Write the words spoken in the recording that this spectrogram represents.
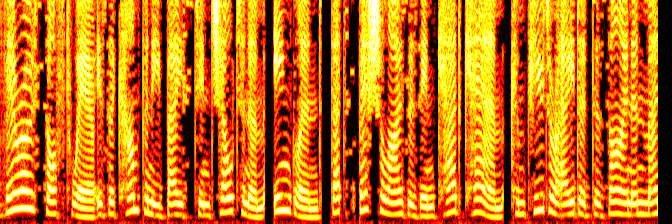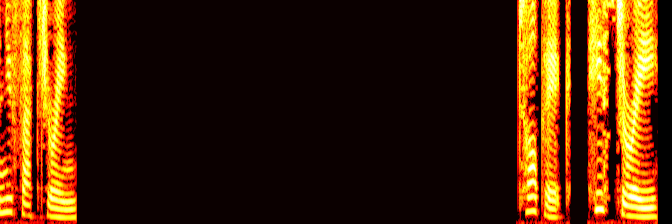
Vero Software is a company based in Cheltenham, England, that specialises in CAD-CAM computer-aided design and manufacturing. History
